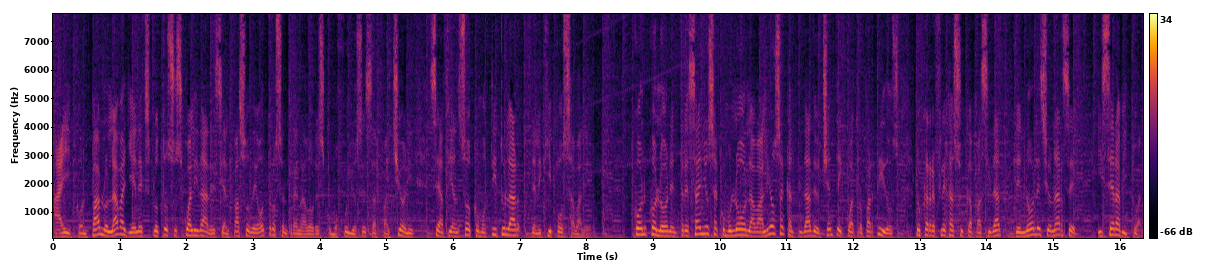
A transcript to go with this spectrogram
Ahí, con Pablo Lavallén explotó sus cualidades y al paso de otros entrenadores como Julio César Falcioni, se afianzó como titular del equipo sabalero. Con Colón en tres años acumuló la valiosa cantidad de 84 partidos, lo que refleja su capacidad de no lesionarse y ser habitual.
